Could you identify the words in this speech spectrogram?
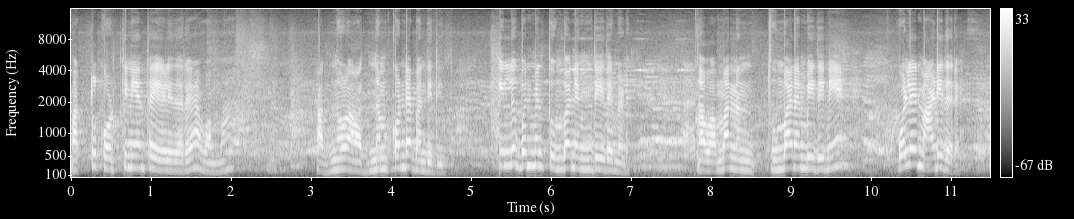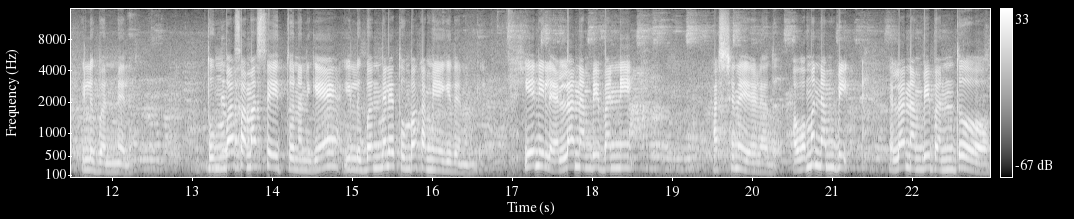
ಮಕ್ಕಳು ಕೊಡ್ತೀನಿ ಅಂತ ಹೇಳಿದ್ದಾರೆ ಅವಮ್ಮ. ಅದನ್ನೋ ಅದು ನಂಬ್ಕೊಂಡೇ ಬಂದಿದ್ದೀವಿ. ಇಲ್ಲಿಗೆ ಬಂದಮೇಲೆ ತುಂಬ ನೆಮ್ಮದಿ ಇದೆ ಮೇಡಮ್. ನಾವು ಅಮ್ಮ ನಾನು ತುಂಬ ನಂಬಿದ್ದೀನಿ. ಒಳ್ಳೇದು ಮಾಡಿದ್ದಾರೆ ಇಲ್ಲಿಗೆ ಬಂದಮೇಲೆ. ತುಂಬ ಸಮಸ್ಯೆ ಇತ್ತು ನನಗೆ. ಇಲ್ಲಿಗೆ ಬಂದಮೇಲೆ ತುಂಬ ಕಮ್ಮಿ ಆಗಿದೆ ನನಗೆ ಏನಿಲ್ಲ, ಎಲ್ಲ ನಂಬಿ ಬನ್ನಿ. ಅಷ್ಟೇ ಹೇಳೋದು. ಅವಮ್ಮ ನಂಬಿ. ಎಲ್ಲ ನಂಬಿ ಬಂದು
